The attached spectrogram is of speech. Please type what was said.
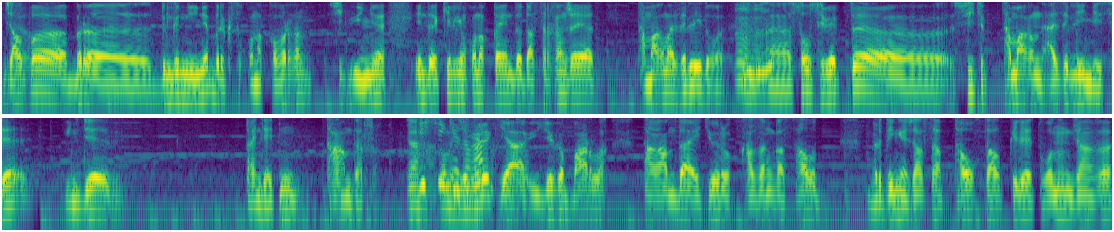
Жалпы бір ә, дүнген үйіне бір кісі қонаққа барған. Сөйтіп үйіне енді келген қонаққа енді дастархан жаяды тамағын әзірлейді ғой. Ә, сол себепті ә, сөйтіп тамағын әзірлейін десе үйінде дайындайтын тағамдар жоқ. Ештеңе жоқ керек? иә үйдегі барлық тағамды әйтеуір қазанға салып бірдеңе жасап тауықты алып келеді оның жаңағы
